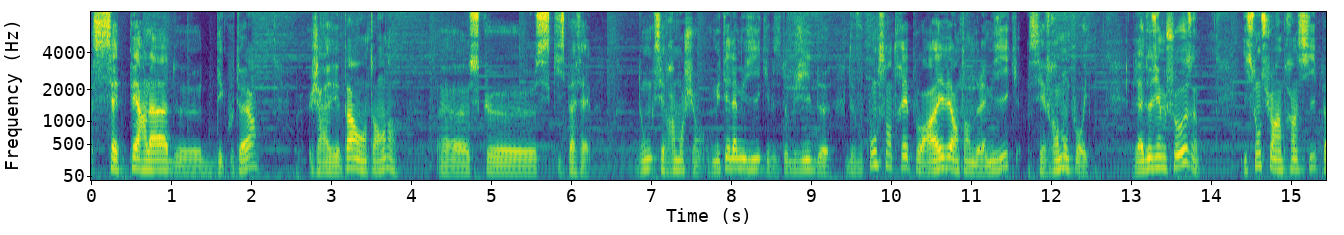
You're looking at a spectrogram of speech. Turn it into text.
Cette paire-là d'écouteurs, j'arrivais pas à entendre euh, ce, que, ce qui se passait. Donc c'est vraiment chiant. Vous mettez la musique et vous êtes obligé de, vous concentrer pour arriver à entendre de la musique, c'est vraiment pourri. La deuxième chose, ils sont sur un principe,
